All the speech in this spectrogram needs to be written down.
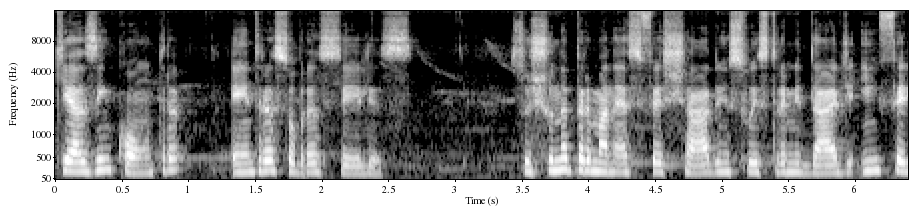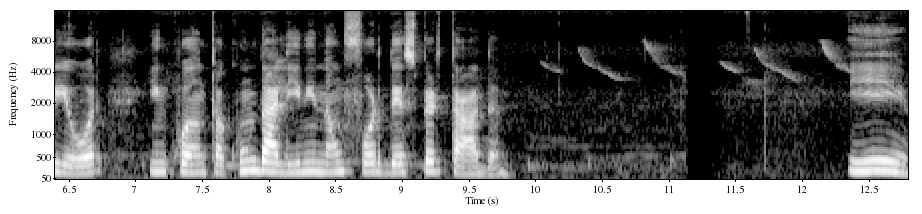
que as encontra entre as sobrancelhas. Sushuna permanece fechado em sua extremidade inferior enquanto a Kundalini não for despertada. E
